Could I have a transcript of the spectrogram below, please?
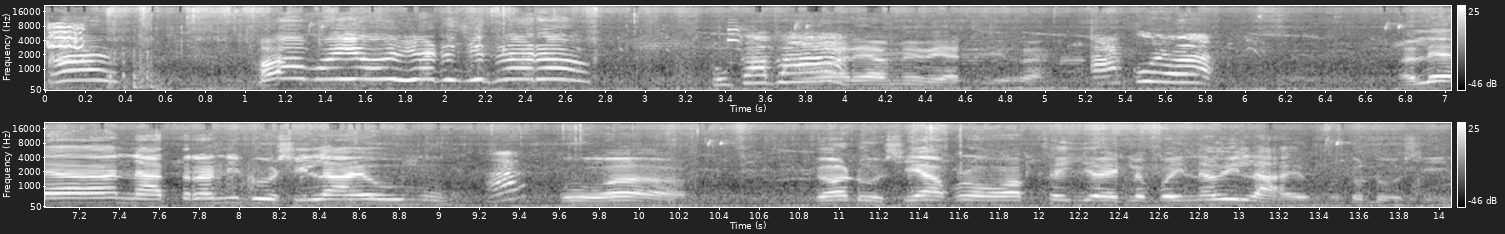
હા. હા ભાઈ હવે હેઠ જીતનારો ઉકાબા અરે અમે વેટ જેવા આકુ હા અલે નાતરાની ડોસી લાવ્યો હું. હા? ઓવા તો ડોસી આપણો ઓફ થઈ ગયો એટલે પછી નવી લાવ્યો હું તો ડોસી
